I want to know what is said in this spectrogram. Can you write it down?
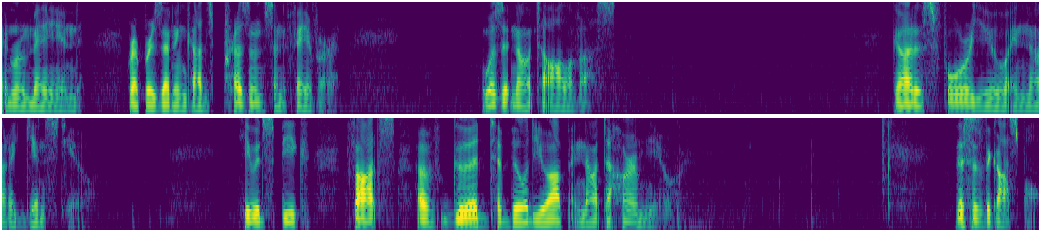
and remained, representing God's presence and favor. Was it not to all of us? God is for you and not against you. He would speak thoughts of good to build you up and not to harm you. This is the gospel.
